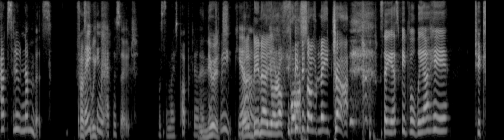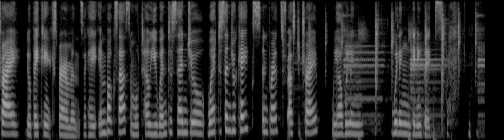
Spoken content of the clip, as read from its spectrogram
absolute numbers, the First baking week. episode was the most popular. I knew it. Week. Yeah. Beldina, you're a force of nature. So, yes, people, we are here to try your baking experiments. Okay, inbox us and we'll tell you when to send your where to send your cakes and breads for us to try. We are willing willing guinea pigs.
